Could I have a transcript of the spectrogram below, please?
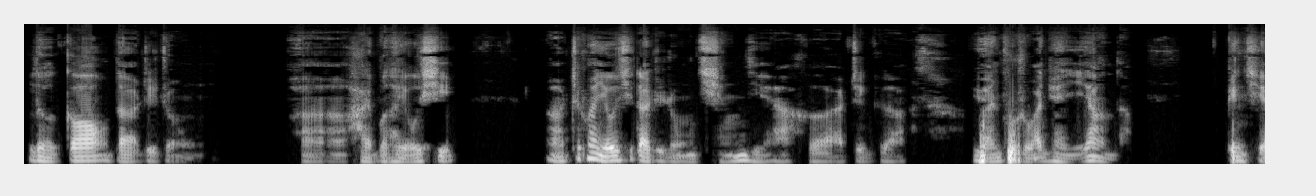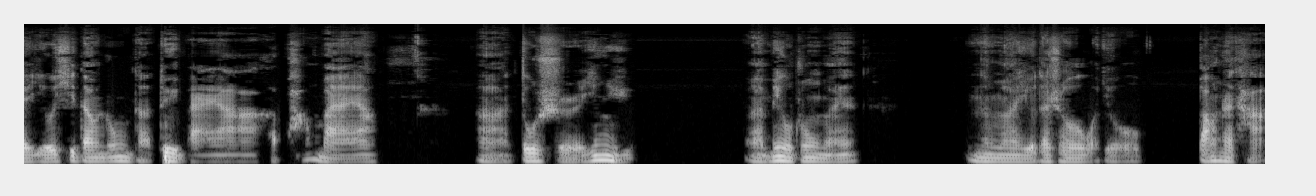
乐高的这种啊哈利波特游戏啊，这款游戏的这种情节啊和这个原著是完全一样的，并且游戏当中的对白呀和旁白呀啊都是英语啊没有中文。那么有的时候我就帮着他，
